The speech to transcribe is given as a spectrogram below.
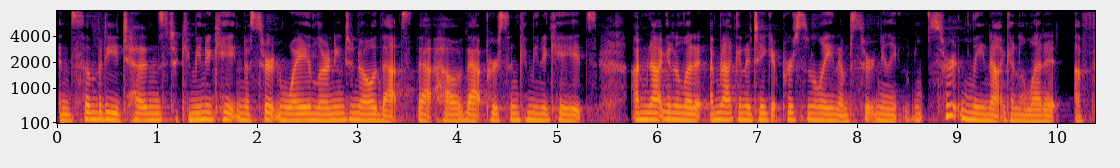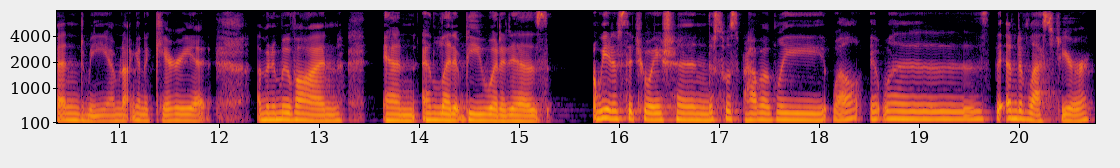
and somebody tends to communicate in a certain way learning to know that's that how that person communicates. I'm not going to let it i'm not going to take it personally and i'm certainly certainly not going to let it offend me. I'm not going to carry it. I'm going to move on and and let it be what it is. We had a situation this was probably well it was the end of last year.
